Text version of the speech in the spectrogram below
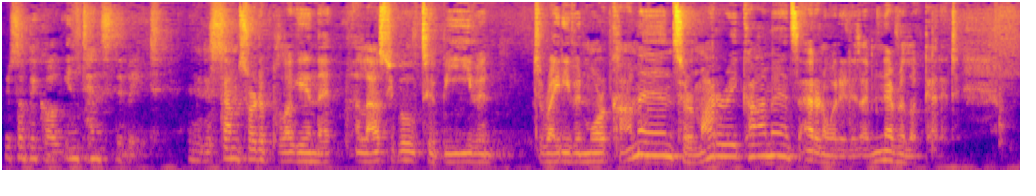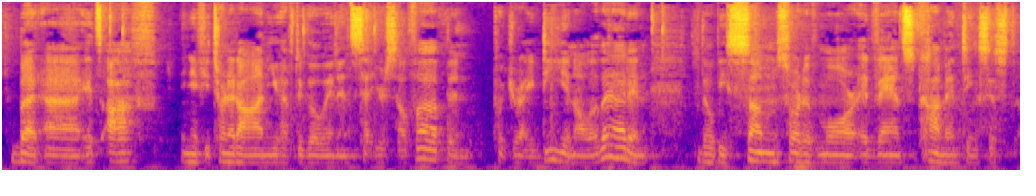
There's something called Intense Debate. And it is some sort of plugin that allows people to be even to write even more comments or moderate comments. I don't know what it is. I've never looked at it. But uh, it's off, and if you turn it on, you have to go in and set yourself up and put your ID and all of that, and there'll be some sort of more advanced commenting system.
